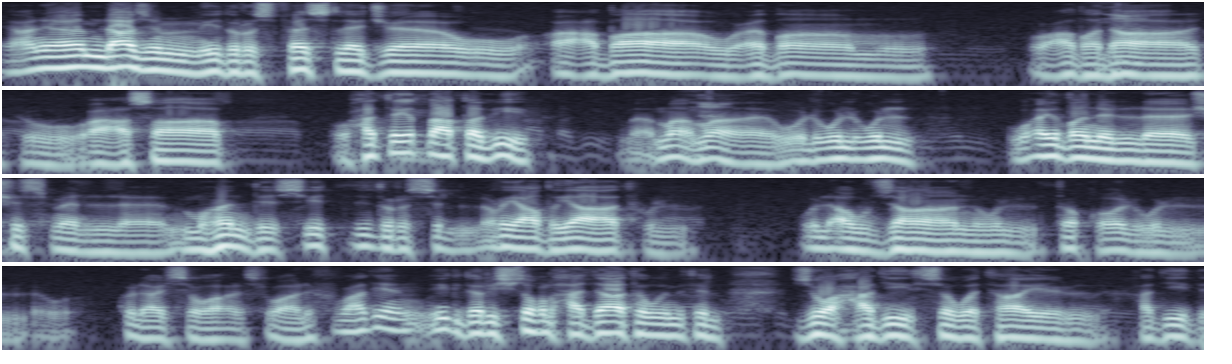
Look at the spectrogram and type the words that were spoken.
يعني هم لازم يدرس فسلجة وأعضاء وعظام وعضلات وأعصاب وحتى يطلع طبيب. ما ما, ما وال وال وال وأيضا شو اسمه المهندس يدرس الرياضيات وال والأوزان والثقل وكل هاي السوا- السوالف وبعدين يقدر يشتغل حداثوي مثل زوع حديث سوت هاي الحديد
